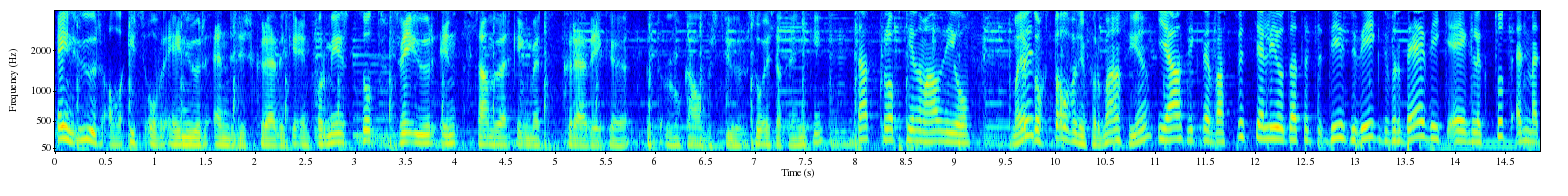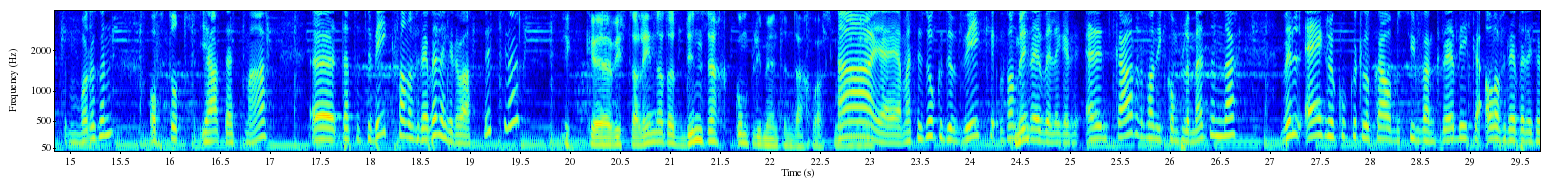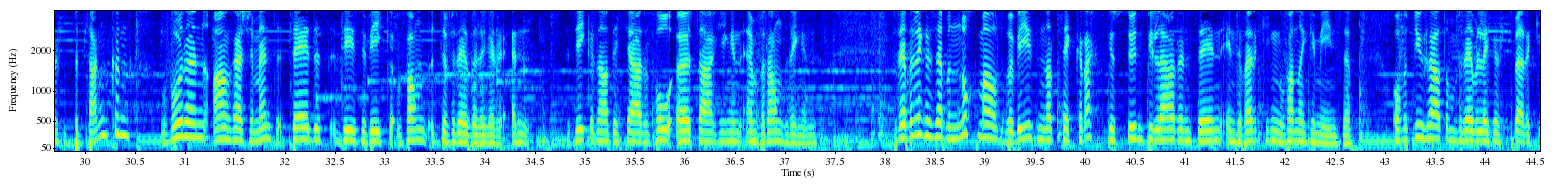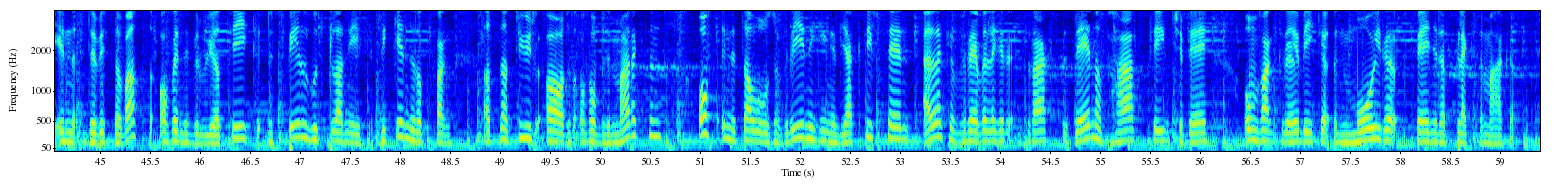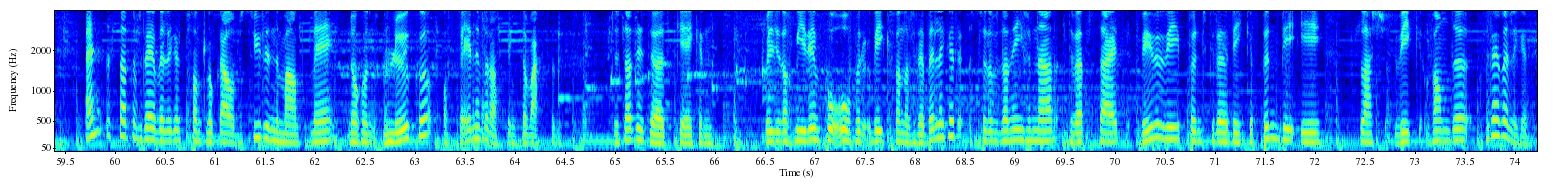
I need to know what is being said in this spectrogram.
1 uur, al iets over 1 uur. En dit is Kruibeke informeert tot 2 uur in samenwerking met Kruibeke, het lokaal bestuur. Zo is dat, hè? Dat klopt helemaal, Leo. Maar je hebt nog tal van informatie, hè? Ja, zeker en vast. Wist jij, Leo, dat het deze week, de voorbije week eigenlijk, tot en met morgen, of tot ja, 6 maart, uh, dat het de week van de vrijwilliger was. Wist je dat? Ik uh, wist alleen dat het dinsdag Complimentendag was. Maar ah, ja, ja, maar het is ook de week van de vrijwilliger. En in het kader van die Complimentendag wil eigenlijk ook het lokaal bestuur van Kruibeke alle vrijwilligers bedanken voor hun engagement tijdens deze week van de vrijwilliger. En zeker na dit jaar vol uitdagingen en veranderingen. Vrijwilligers hebben nogmaals bewezen dat zij krachtige steunpilaren zijn in de werking van een gemeente. Of het nu gaat om vrijwilligerswerk in de Wisse Was of in de bibliotheek, de speelgoedplaneet, de kinderopvang, als natuurouder of op de markten, of in de talloze verenigingen die actief zijn, elke vrijwilliger draagt zijn of haar steentje bij om van Kruibeke een mooiere, fijnere plek te maken. En staat de vrijwilligers van het lokaal bestuur in de maand mei nog een leuke of fijne verrassing te wachten. Dus dat is uitkijken. Wil je nog meer info over Week van de Vrijwilliger? Surf dan even naar de website www.kruibeke.be slash Week van de Vrijwilliger.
